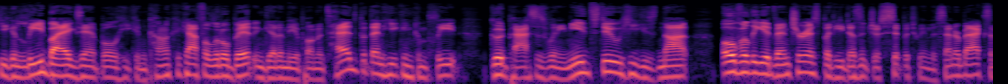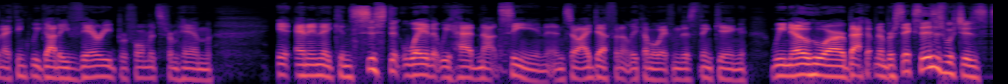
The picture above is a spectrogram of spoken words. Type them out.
he can lead by example, he can CONCACAF a little bit and get in the opponent's heads, but then he can complete good passes when he needs to. He's not overly adventurous, but he doesn't just sit between the center backs. And I think we got a varied performance from him and in a consistent way that we had not seen. And so I definitely come away from this thinking we know who our backup number six is, which is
